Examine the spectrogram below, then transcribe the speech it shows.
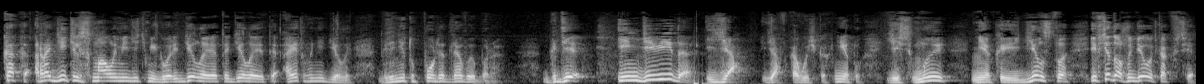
как родитель с малыми детьми говорит, делай это, делай это, а этого не делай. Где нету поля для выбора. Где индивида, я, я в кавычках, нету. Есть мы, некое единство, и все должны делать, как все.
